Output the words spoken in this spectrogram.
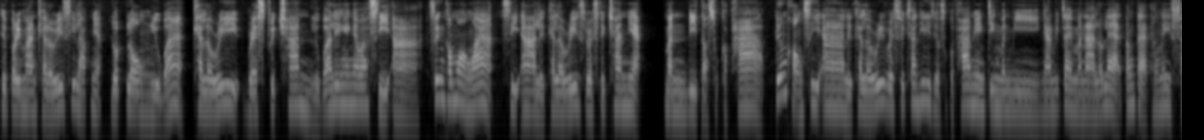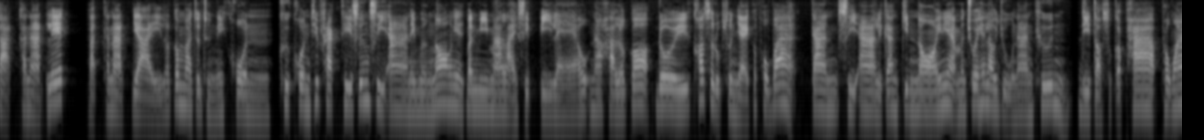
คือปริมาณแคลอรี่ที่รับเนี่ยลดลงหรือว่า calorie restriction หรือว่าเรียกง่ายๆว่า CR ซึ่งเขามองว่า CR หรือ calorie restriction เนี่ยมันดีต่อสุขภาพ เรื่องของ CR หรือ calorie restriction ที่ดีต่อสุขภาพเนี่ยจริงๆ มันมีงานวิจัยมานานแล้วแหละ ตั้งแต่ทั้งในสัตว์ขนาดเล็ก สัตว์ขนาดใหญ่แล้วก็มาจนถึงในคน คือคนที่ practice ซึ่ง CR ในเมืองนอกเนี่ยมันมีมาหลายสิบปีแล้วนะคะ แล้วก็โดยข้อสรุปส่วนใหญ่ก็พบว่าการ CR หรือการกินน้อยเนี่ยมันช่วยให้เราอยู่นานขึ้น ดีต่อสุขภาพ เพราะว่า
